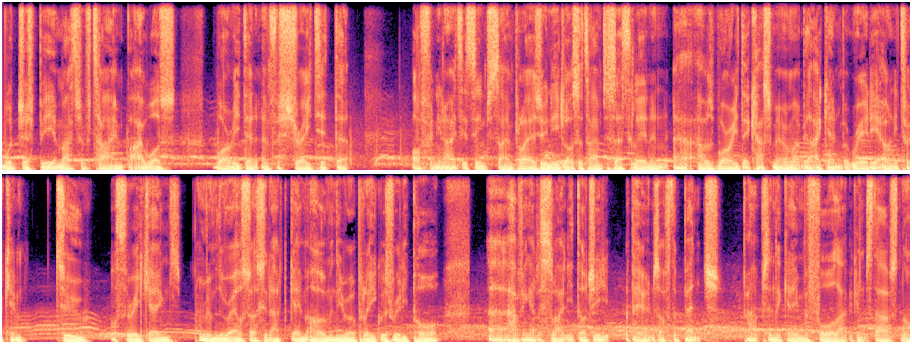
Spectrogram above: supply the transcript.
would just be a matter of time. But I was worried and, and frustrated that often United seem to sign players who need lots of time to settle in, and uh, I was worried that Casemiro might be that again, but really it only took him two or three games. I remember the Real Sociedad game at home in the Europa League was really poor, uh, having had a slightly dodgy appearance off the bench, perhaps in the game before that against Arsenal.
